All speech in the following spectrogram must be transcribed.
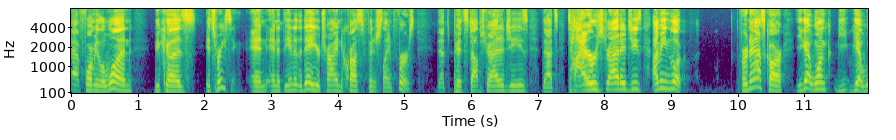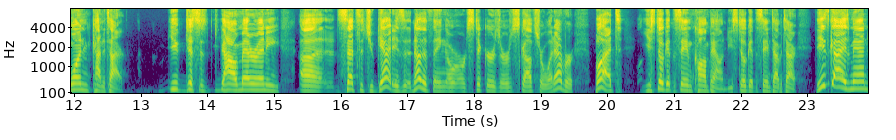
at Formula One because it's racing. And and at the end of the day, you're trying to cross the finish line first. That's pit stop strategies. That's tire strategies. I mean, look, for NASCAR, you get one you get one kind of tire. You just how many uh, sets that you get is another thing, or, or stickers or scuffs or whatever. But you still get the same compound. You still get the same type of tire. These guys, man,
